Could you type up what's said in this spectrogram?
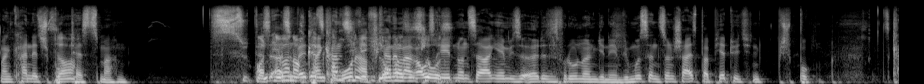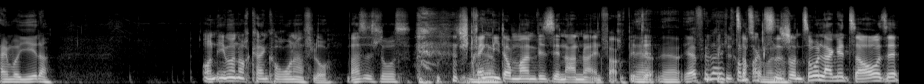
Man kann jetzt So. Spucktests machen. Das, Und immer noch jetzt kein kann Corona. keiner mehr was ist los? rausreden und sagen, irgendwie so, äh, das ist voll unangenehm. Du musst in so ein scheiß Papiertütchen spucken. Das kann wohl jeder. Und immer noch kein Corona-Flow. Was ist los? Streng Ja. dich doch mal ein bisschen an, einfach, bitte. Ja, ja. ja vielleicht Jetzt kommt es ja du schon so lange zu Hause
